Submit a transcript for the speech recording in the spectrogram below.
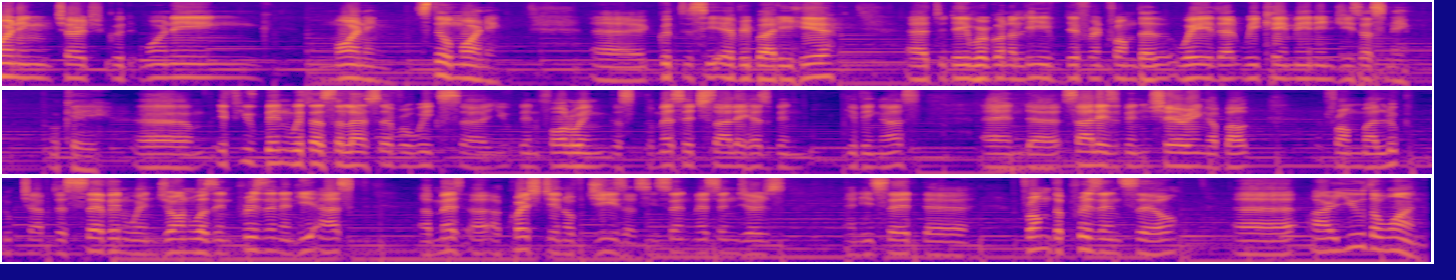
morning, church. Good morning. Morning. Still morning. Uh, good to see everybody here. Uh, today we're going to leave different from the way that we came in in Jesus' name. Okay. Um, if you've been with us the last several weeks, uh, you've been following this, the message Saleh has been giving us. And uh, Saleh has been sharing about from uh, Luke, Luke chapter 7 when John was in prison and he asked a, mes- a question of Jesus. He sent messengers and he said, uh, From the prison cell, uh, are you the one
